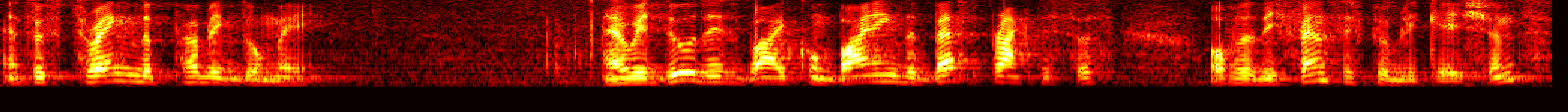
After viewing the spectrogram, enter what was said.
and to strengthen the public domain. And we do this by combining the best practices of the defensive publications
